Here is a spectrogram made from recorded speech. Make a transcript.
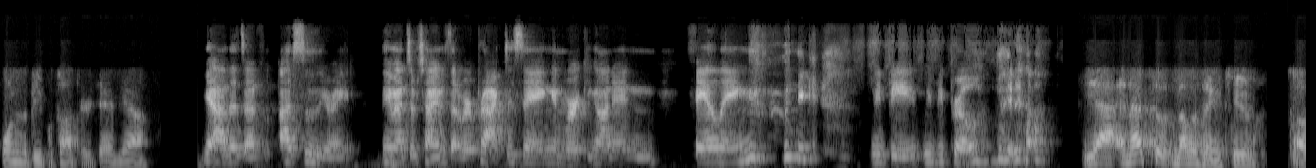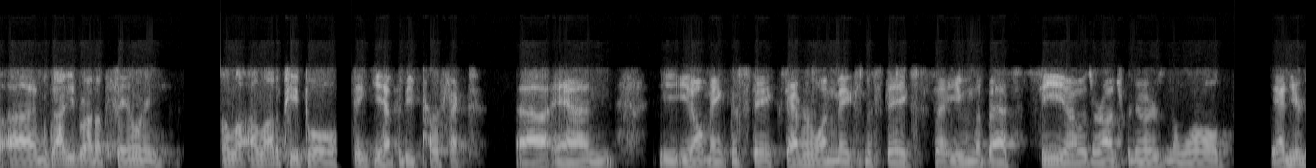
one of the people top of your game. Yeah. Yeah, that's absolutely right. The amount of times that we're practicing and working on it and failing, like we'd be we'd be pro by now. Yeah, and that's another thing too. Uh, uh, I'm glad you brought up failing. A, lo- a lot of people think you have to be perfect, uh, and you, you, don't make mistakes. Everyone makes mistakes. Uh, even the best CEOs or entrepreneurs in the world. And you're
